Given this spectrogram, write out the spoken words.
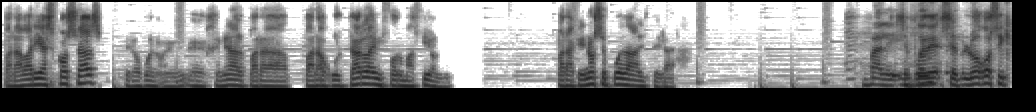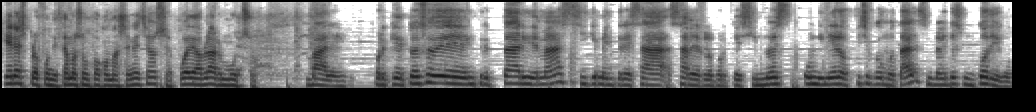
para varias cosas, pero bueno, en, general, para, para ocultar la información, para que no se pueda alterar. Vale. Se puede, luego, si quieres, profundizamos un poco más en ello. Se puede hablar mucho. Vale, porque todo eso de encriptar y demás sí que me interesa saberlo, porque si no es un dinero físico como tal, simplemente es un código.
